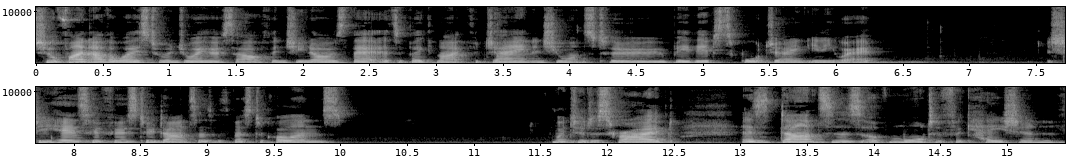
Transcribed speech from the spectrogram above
she'll find other ways to enjoy herself and she knows that it's a big night for Jane and she wants to be there to support Jane anyway. She has her first two dances with Mr. Collins, which are described as dances of mortification,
